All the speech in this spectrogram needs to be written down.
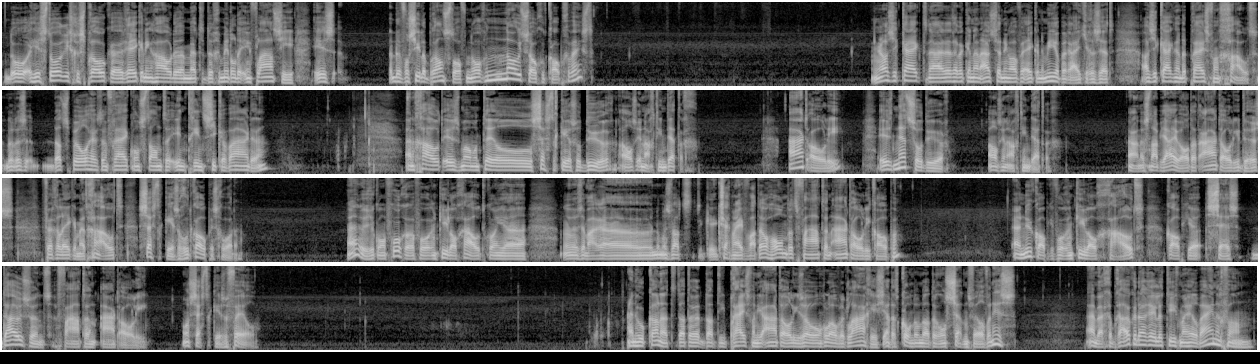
Door historisch gesproken rekening houden met de gemiddelde inflatie is de fossiele brandstof nog nooit zo goedkoop geweest. Als je kijkt naar, dat heb ik in een uitzending over economie op een rijtje gezet. Als je kijkt naar de prijs van goud, dat, is, dat spul heeft een vrij constante intrinsieke waarde. En goud is momenteel 60 keer zo duur als in 1830 aardolie is net zo duur als in 1830. Nou, dan snap jij wel dat aardolie dus vergeleken met goud 60 keer zo goedkoop is geworden. Dus je kon vroeger voor een kilo goud kon je, eh, zeg maar, uh, noem eens wat, ik zeg maar even wat, 100 vaten aardolie kopen. En nu koop je voor een kilo goud koop je 6000 vaten aardolie. Gewoon 60 keer zoveel. En hoe kan het dat, er, dat die prijs van die aardolie zo ongelooflijk laag is? Ja, dat komt omdat er ontzettend veel van is. En wij gebruiken daar relatief maar heel weinig van.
